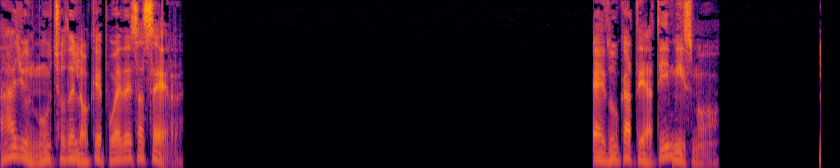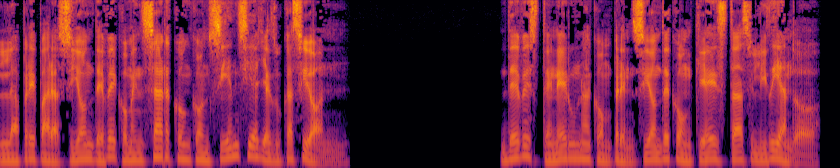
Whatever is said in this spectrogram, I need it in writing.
Hay un mucho de lo que puedes hacer. Edúcate a ti mismo. La preparación debe comenzar con conciencia y educación. Debes tener una comprensión de con qué estás lidiando.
